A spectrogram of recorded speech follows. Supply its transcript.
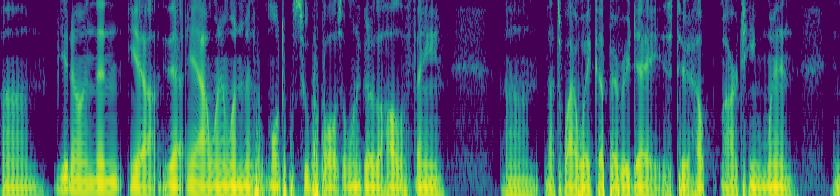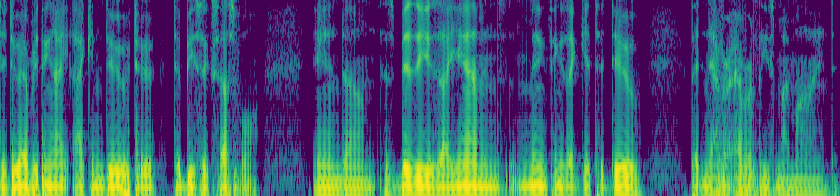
Um, you know, and then, yeah, yeah, yeah, I want to win multiple Super Bowls. I want to go to the Hall of Fame. Um, that's why I wake up every day is to help our team win and to do everything I, I can do to, to be successful. And um, as busy as I am and many things I get to do, that never ever leaves my mind.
